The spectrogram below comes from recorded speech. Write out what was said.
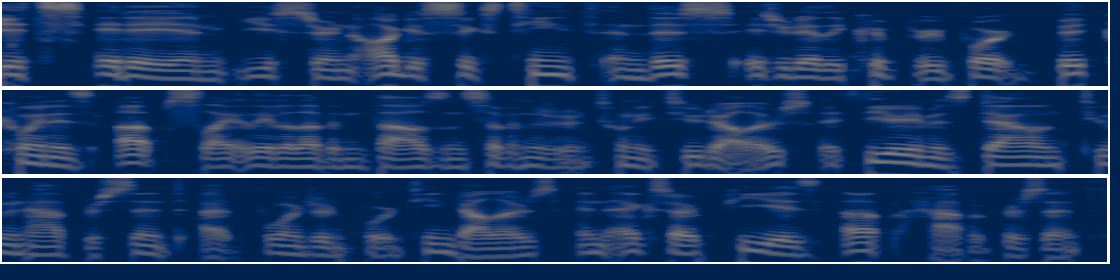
It's 8 a.m. Eastern, August 16th, and this is your daily crypto report. Bitcoin is up slightly at $11,722. Ethereum is down 2.5% at $414, and XRP is up half a percent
